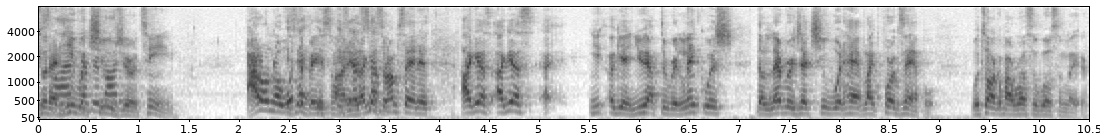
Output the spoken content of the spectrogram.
so that he would choose your team. I don't know what that- the is- is baseline is. I guess what I'm saying is, I guess, I guess, uh, again, you have to relinquish the leverage that you would have. Like, for example, we'll talk about Russell Wilson later.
